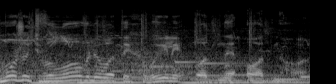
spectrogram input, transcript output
можуть вловлювати хвилі одне одного.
